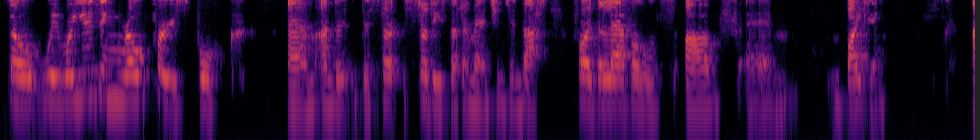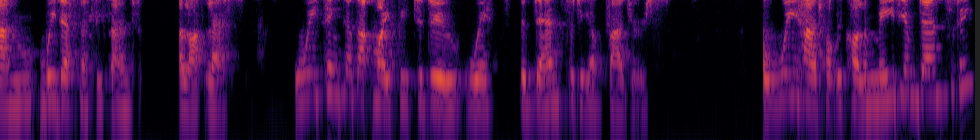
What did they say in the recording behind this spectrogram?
So we were using Roper's book um, and the, the, studies that are mentioned in that for the levels of um, biting. And we definitely found a lot less. We think that that might be to do with the density of badgers. We had what we call a medium density.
